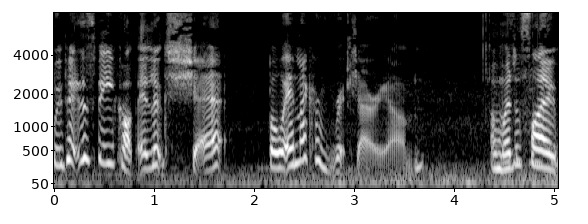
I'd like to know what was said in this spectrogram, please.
we picked the speaker up. It looks shit, but we're in like a rich area. And we're just like,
